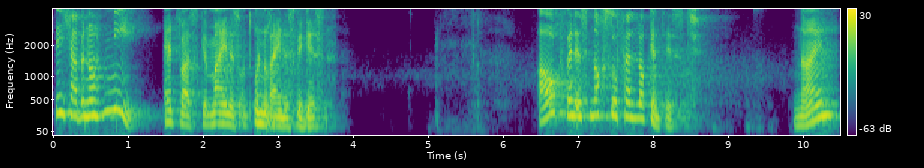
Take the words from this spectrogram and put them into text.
ich habe noch nie etwas Gemeines und Unreines gegessen. Auch wenn es noch so verlockend ist. Nein,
